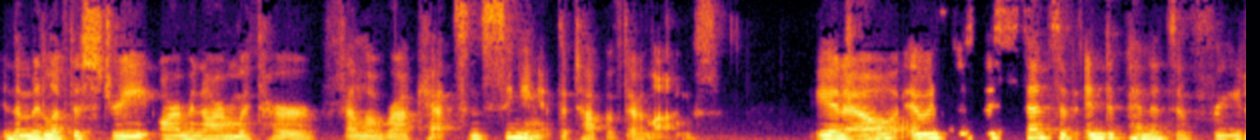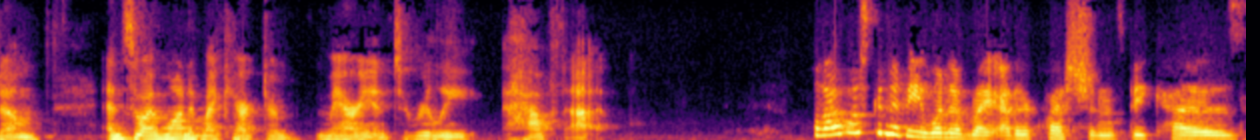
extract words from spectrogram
in the middle of the street, arm in arm with her fellow Rockettes, and singing at the top of their lungs. You know, it was just this sense of independence and freedom. And so I wanted my character Marion to really have that. Well, that was going to be one of my other questions because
